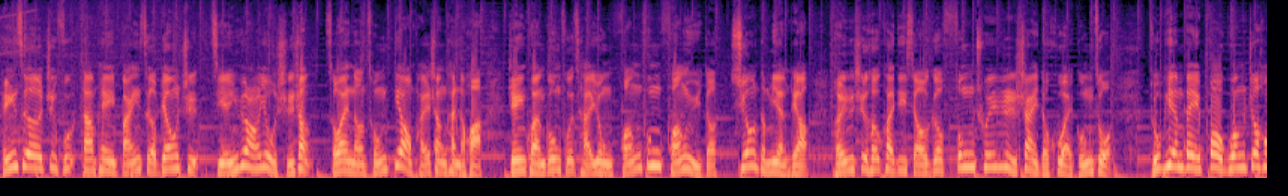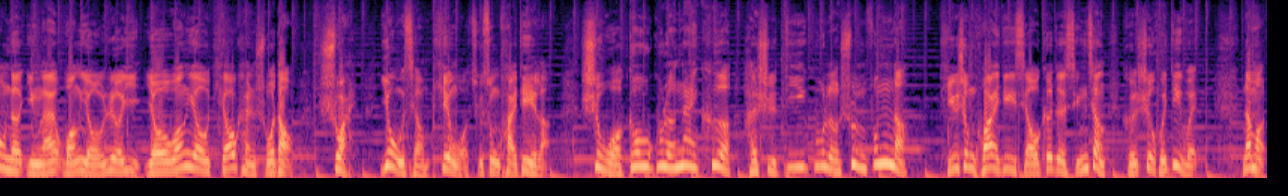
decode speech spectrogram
黑色制服搭配白色标志，简约而又时尚。此外呢，从吊牌上看的话，这一款工服采用防风防雨的需要的面料，很适合快递小哥风吹日晒的户外工作。图片被曝光之后呢，引来网友热议。有网友调侃说道：“帅。”又想骗我去送快递了，是我高估了耐克，还是低估了顺丰呢？提升快递小哥的形象和社会地位。那么，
